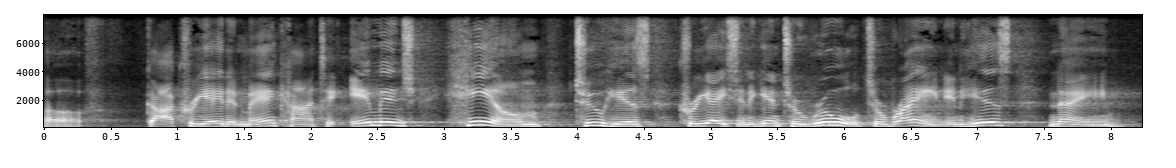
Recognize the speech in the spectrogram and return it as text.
of. God created mankind to image Him to His creation. Again, to rule, to reign in His name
